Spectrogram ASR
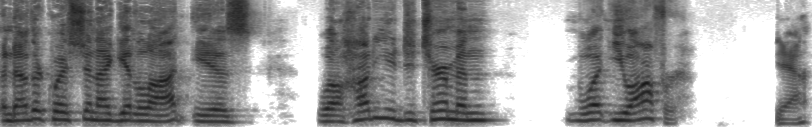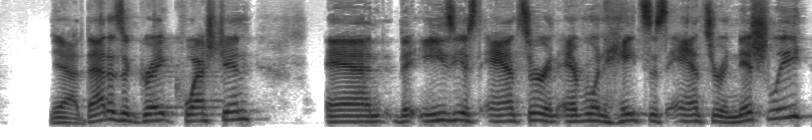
another question I get a lot is well, how do you determine what you offer? Yeah. Yeah, that is a great question. And the easiest answer, and everyone hates this answer initially,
